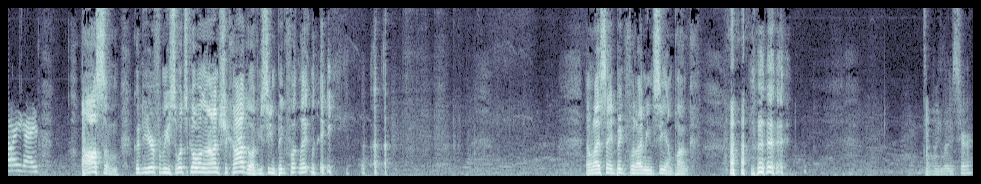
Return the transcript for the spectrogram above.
Hey, how are you guys? Awesome. Good to hear from you. So, what's going on in Chicago? Have you seen Bigfoot lately? and when I say Bigfoot, I mean CM Punk. Did we lose her?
